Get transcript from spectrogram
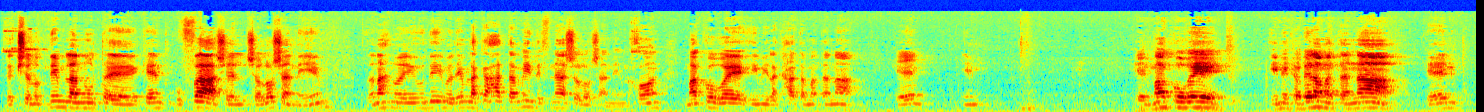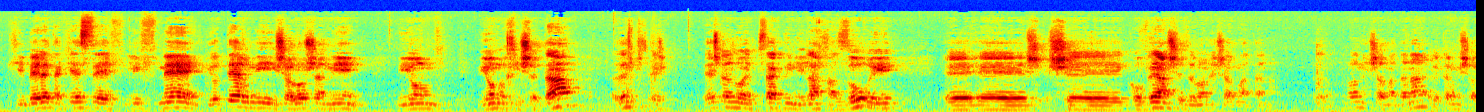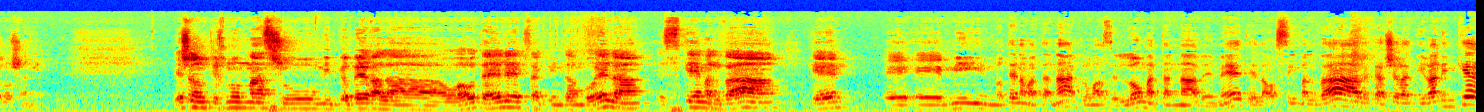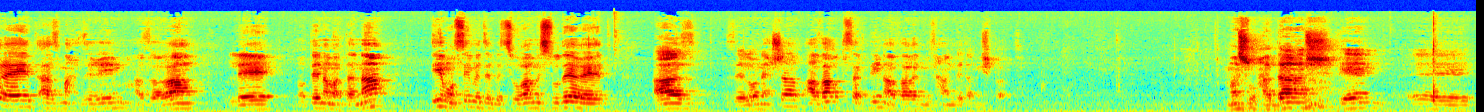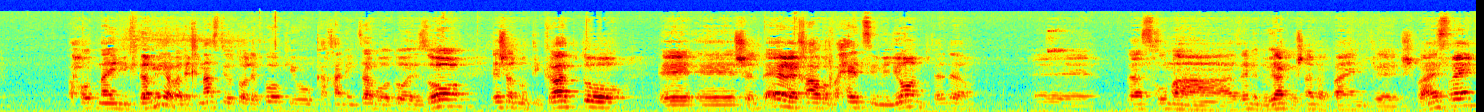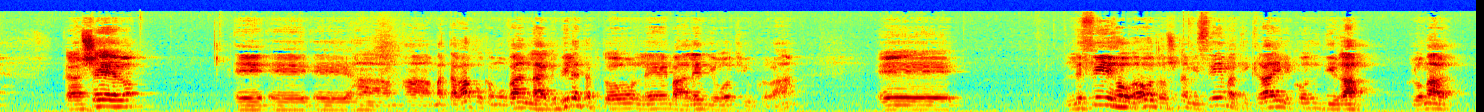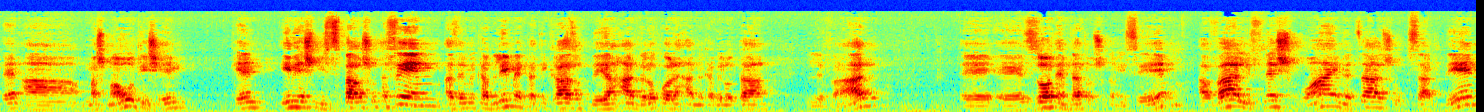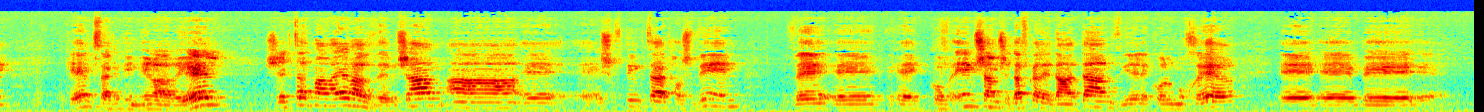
וכשנותנים לנו, אה, כן, תקופה של שלוש שנים, אז אנחנו היהודים יודעים לקחת תמיד לפני השלוש שנים, נכון? מה קורה אם היא לקחה את המתנה, כן? אם... כן, מה קורה אם מקבל המתנה, כן? קיבל את הכסף לפני יותר משלוש שנים מיום, מיום רכישתה, אז יש, יש, לנו את פסק דין הילך אזורי אה, אה, שקובע שזה לא נחשב מתנה. לא נחשב מתנה יותר משלוש שנים. יש לנו תכנון מס שהוא מתגבר על ההוראות האלה, פסק דין דמבואלה, הסכם הלוואה, כן, אה, מנותן המתנה, כלומר זה לא מתנה באמת, אלא עושים הלוואה, וכאשר הדירה נמכרת, אז מחזירים חזרה לנותן המתנה. אם עושים את זה בצורה מסודרת, אז זה לא נחשב. עבר פסק דין, עבר את מבחן בית המשפט. משהו חדש, כן, אה, פחות תנאי מקדמי, אבל הכנסתי אותו לפה כי הוא ככה נמצא באותו אזור. יש לנו תקרת פטור אה, אה, של בערך 4.5 מיליון, בסדר? זה הסכום הזה מדויק בשנת 2017, כאשר המטרה פה כמובן להגביל את הפטור לבעלי דירות יוקרה. אה, לפי הוראות רשות המיסים, התקרה היא לכל דירה. כלומר, כן, המשמעות היא שאם כן, אם יש מספר שותפים, אז הם מקבלים את התקרה הזאת ביחד, ולא כל אחד מקבל אותה לבד. אה, אה, זאת עמדת רשות המיסים, אבל לפני שבועיים יצא איזשהו פסק דין, כן, פסק דין מירה אריאל, שקצת מערער על זה, ושם השופטים קצת חושבים וקובעים שם שדווקא לדעתם זה יהיה לכל מוכר, אה, אה,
